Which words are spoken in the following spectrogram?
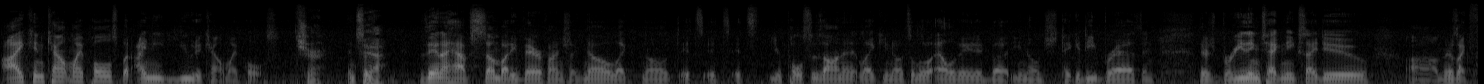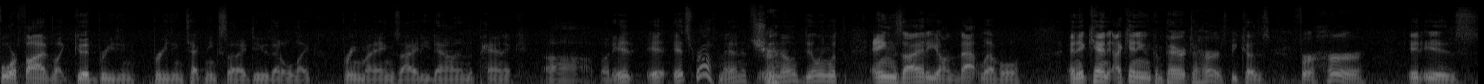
I can count my pulse, but I need you to count my pulse. sure. And so yeah. then I have somebody verifying. She's like, no, like no, it's it's it's your pulse is on it. Like you know, it's a little elevated, but you know, just take a deep breath. And there's breathing techniques I do. Um, there's like four or five like good breathing breathing techniques that I do that'll like bring my anxiety down and the panic. Uh, but it, it it's rough, man. It's Sure. you know dealing with anxiety on that level, and it can't I can't even compare it to hers because for her, it is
